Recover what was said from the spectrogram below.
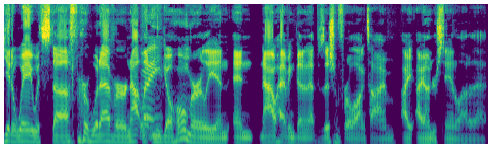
get away with stuff or whatever, not letting me go home early. And and now having been in that position for a long time, I, I understand a lot of that.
